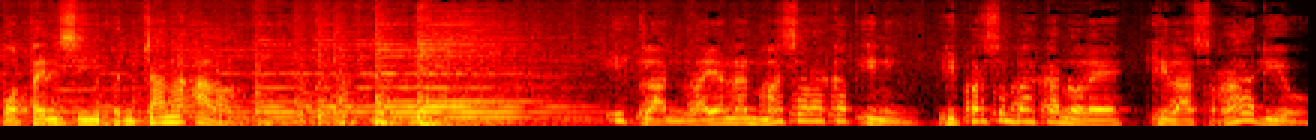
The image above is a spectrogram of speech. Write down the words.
potensi bencana alam. Iklan layanan masyarakat ini dipersembahkan oleh Kilas Radio.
